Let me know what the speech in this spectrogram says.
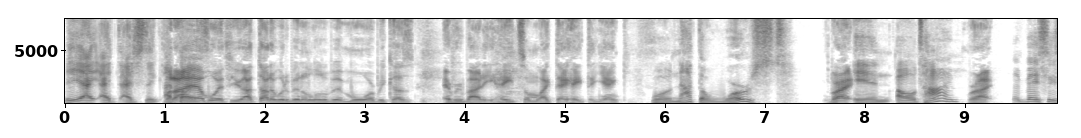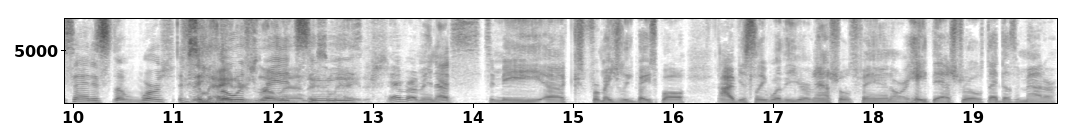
yeah, I, I, I just think. but thought I, am with you. I thought it would have been a little bit more because everybody hates them like they hate the Yankees. Well, not the worst Right. in all time. right. They're basically saying it's the worst, it's Some the lowest though, rated some series ever. I mean, that's to me uh, for Major League Baseball. Obviously, whether you're an Astros fan or hate the Astros, that doesn't matter.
